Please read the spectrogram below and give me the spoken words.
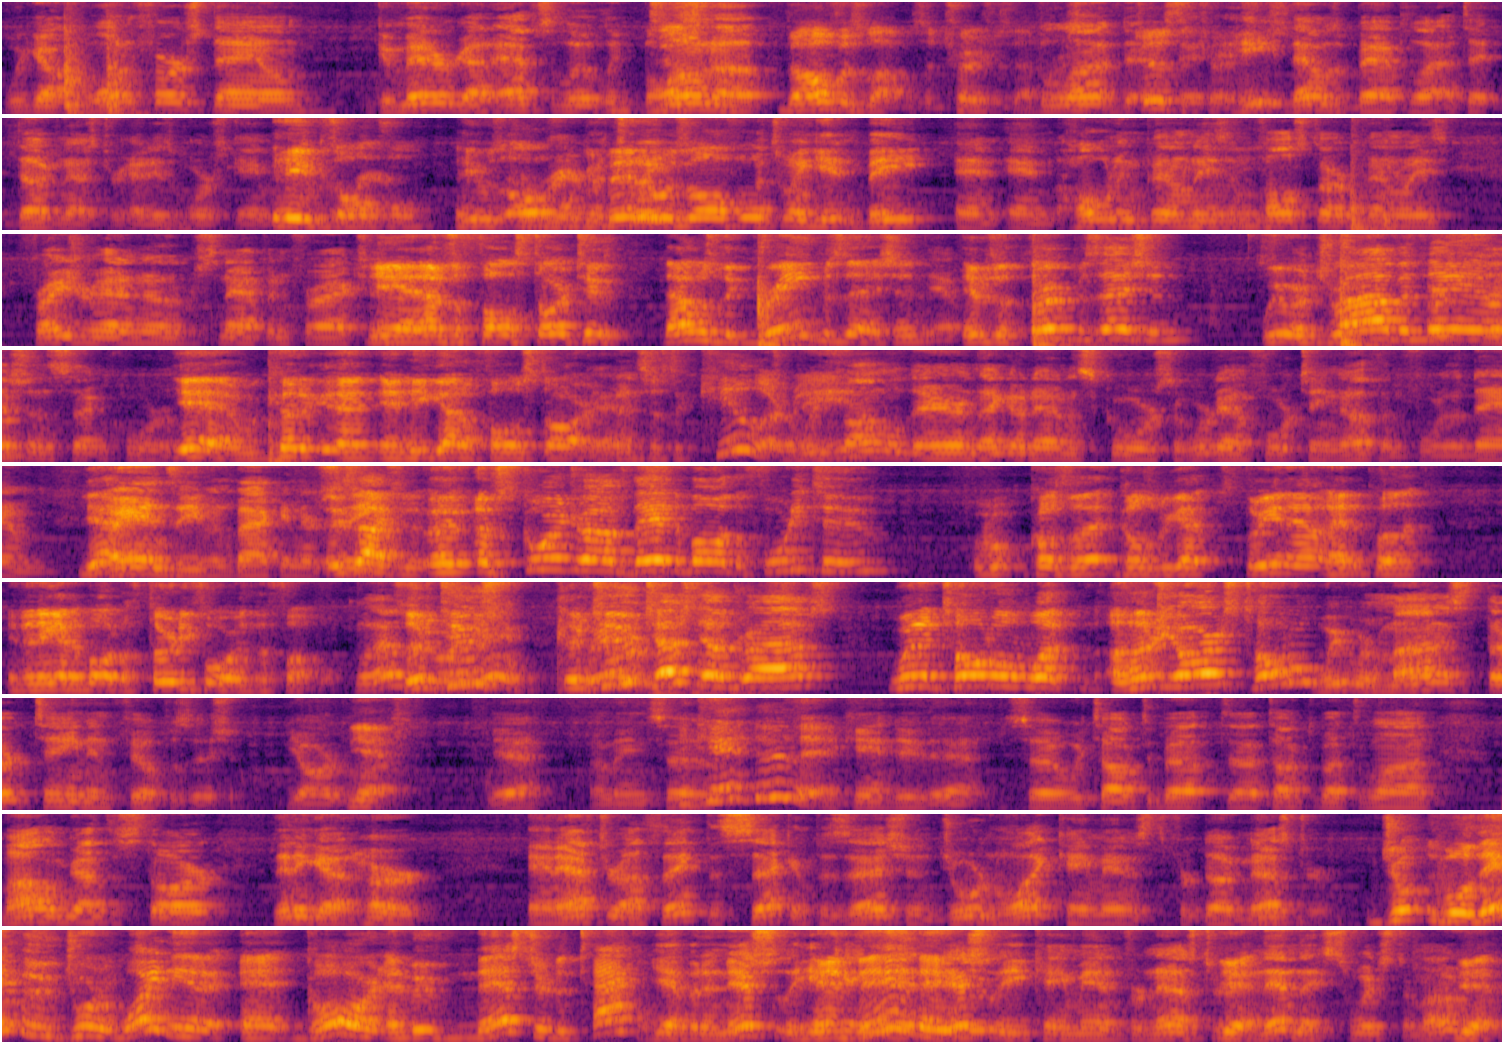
We got one first down. Gmiter got absolutely blown Just- up. The offensive line was atrocious that Blown. Just atrocious. he, that was a bad play. I tell you, Doug Nester had his worst game. He was career. awful. He was awful. Career. Gmiter Between- was awful. Between getting beat and, and holding penalties Mhm. and false start penalties, Frazier had another snap infraction. yeah, that was a false start too. That was the green possession. Yep. It was a third possession. We were driving First down. possession of the second quarter. Yeah, we could have, and, and he got a false start. Yeah. That's just a killer, So man. we fumbled there, and they go down and score. So we're down fourteen nothing for the damn Yeah. band's even back in their seats. Exactly. Uh, Of scoring drives, they had the ball at the 42 because because we got three and out and had to punt, and then they got the ball at the 34 with the fumble. Well, that so was the the two, game. the We two were- touchdown drives went a total of what 100 yards total. We were minus thirteen in field position yard. Yeah, Yeah. I mean, so you can't do that. You can't do that. So we talked about uh, talked about the line. Milum got the start, then he got hurt, and after I think the second possession, Jordan White came in for Doug Nester. Jo- well, they moved Jordan White in at, at guard and moved Nester to tackle. Yeah, but initially he And came in. Initially he came in for Nester, Yeah. and then they switched him over. Yeah.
